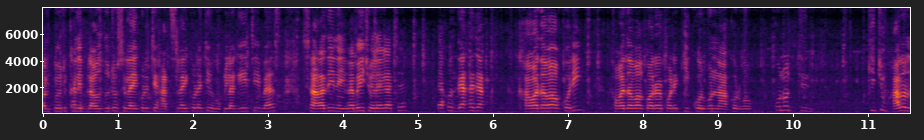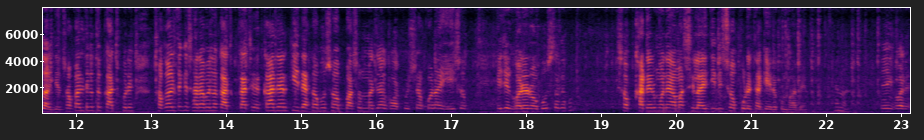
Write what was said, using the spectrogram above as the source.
অল্প একটু খালি ব্লাউজ দুটো সেলাই করেছি, হাত সেলাই করেছি হুক লাগিয়েছি, ব্যাস, সারাদিন এইভাবেই চলে গেছে। এখন দেখা যাক, খাওয়া দাওয়া করি, খাওয়া দাওয়া করার পরে কি করব, না করব, কোনো কিছু ভালো লাগছে। সকাল থেকে তো কাজ করে, সকাল থেকে সারাবেলা কাজ কাজ কাজ আর কি দেখাবো, সব বাসন মাজা, ঘর পরিষ্কার করা এই সব এই যে ঘরের অবস্থা দেখুন, সব খাটের মনে আমার সেলাই জিনিস সব পড়ে থাকে এরকমভাবে হ্যাঁ না? এই ঘরে।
